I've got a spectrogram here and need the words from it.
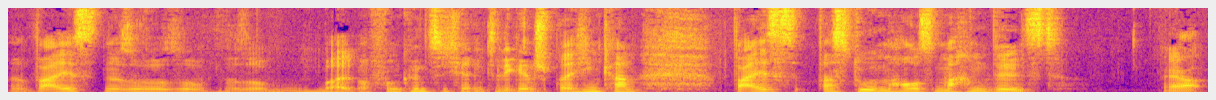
weiß, ne, so, so, so, weil man von künstlicher Intelligenz sprechen kann, weiß, was du im Haus machen willst. Ja,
